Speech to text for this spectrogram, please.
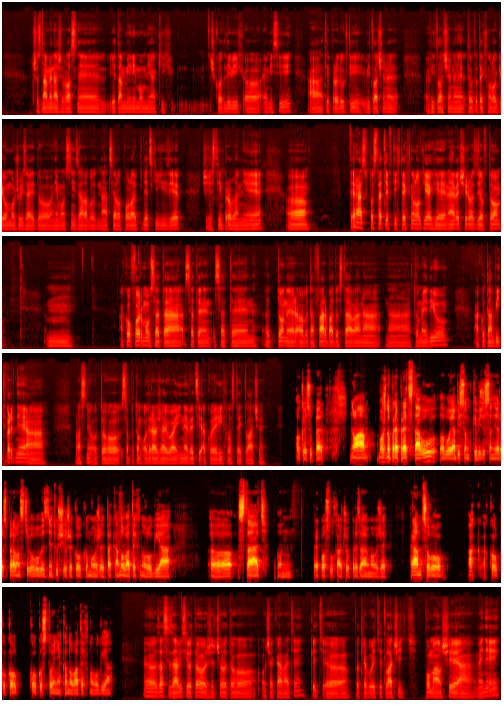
čo znamená, že vlastne je tam minimum nejakých škodlivých uh, emisí a tie produkty vytlačené vytlačené touto technológiou môžu ísť aj do nemocnic alebo na celopole detských izieb, čiže s tým problém nie je. Uh, teraz v podstate v tých technológiách je najväčší rozdiel v tom, um, akou formou sa, tá, sa, ten, sa ten toner alebo tá farba dostáva na, na to médium, ako tam vytvrdne a vlastne od toho sa potom odrážajú aj iné veci, ako je rýchlosť tej tlače. OK, super. No a možno pre predstavu, lebo ja by som, kebyže sa nerozprávam s tebou, vôbec netušil, že koľko môže taká nová technológia uh, stáť, len pre poslucháčov, pre zaujímavé, že rámcovo a, a koľko, koľko, koľko stojí nejaká nová technológia? E, zase závisí od toho, že čo od toho očakávate. Keď uh, potrebujete tlačiť pomalšie a menej,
